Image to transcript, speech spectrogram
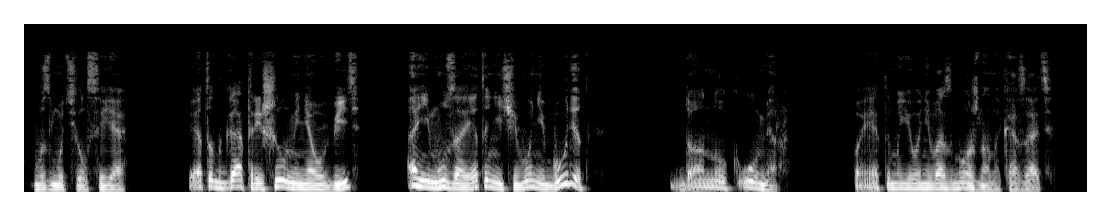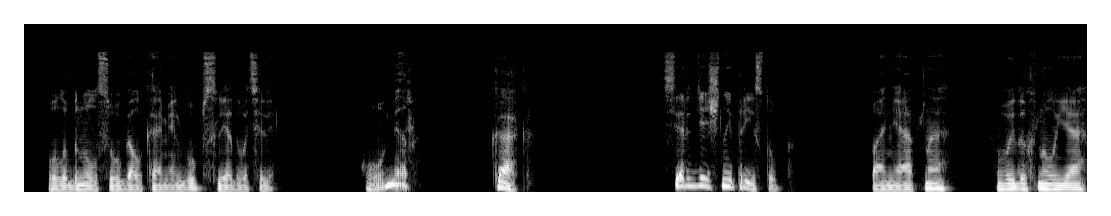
— возмутился я. «Этот гад решил меня убить, а ему за это ничего не будет?» «Донук умер, поэтому его невозможно наказать», — улыбнулся уголками губ следователь. «Умер? Как?» «Сердечный приступ». «Понятно», — выдохнул я.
